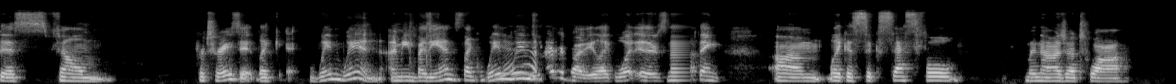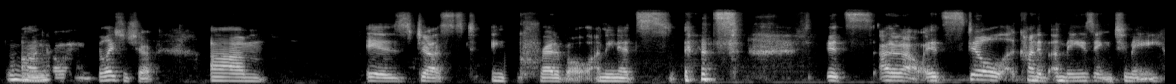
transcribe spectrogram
this film portrays it, like win-win. I mean, by the end, it's like win-win yeah. for everybody. Like, what? There's nothing um, like a successful menage a trois mm-hmm. ongoing relationship um, is just incredible. I mean, it's it's it's I don't know. It's still kind of amazing to me.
